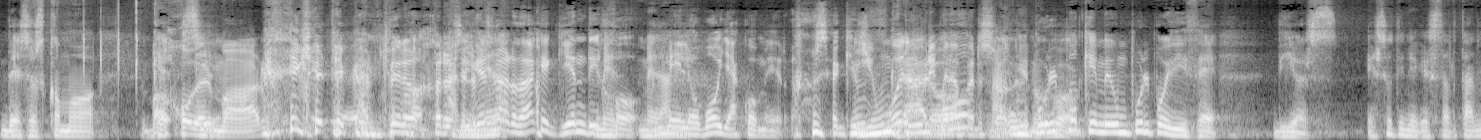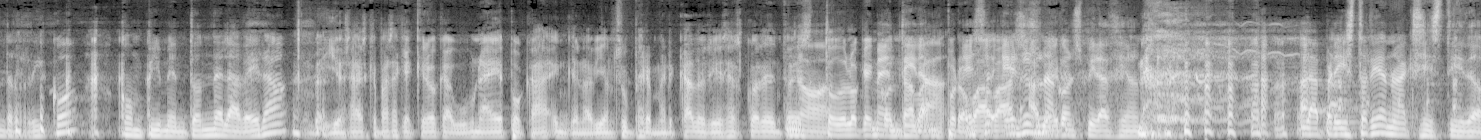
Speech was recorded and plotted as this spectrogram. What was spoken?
De esos como. que- Bajo sí. del mar. que te canta. Pero, pero sí que me es da- verdad que quién dijo, me- me, me lo voy a comer. O sea, Y un fue la claro, primera persona. Un ¿quién pulpo que ve un pulpo y dice: Dios, eso tiene que estar tan rico con pimentón de la vera. Yo, ¿sabes qué pasa? Que creo que hubo una época en que no habían supermercados y esas cosas, entonces No, todo lo que mentira. encontraban probaban. Eso, eso es a una ver- conspiración. la prehistoria no ha existido.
